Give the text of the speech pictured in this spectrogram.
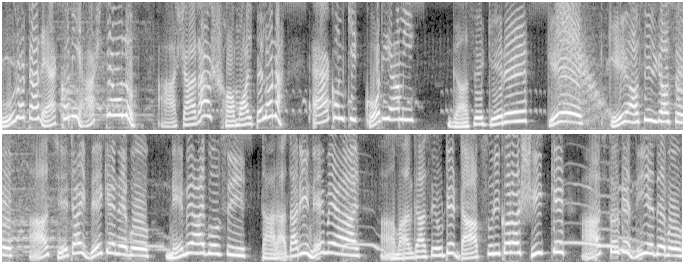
বুড়োটার এখনই আসতে হলো। আসার আর সময় পেল না। এখন কি করি আমি? গাছে কে রে? কে? কে আসিস গাছে? আজ সেটাই দেখে নেব। নেমে আয় বলছি। তাড়াতাড়ি নেমে আয়। আমার গাছে উঠে ডাব চুরি করার শিখকে আজ তোকে দিয়ে দেব।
